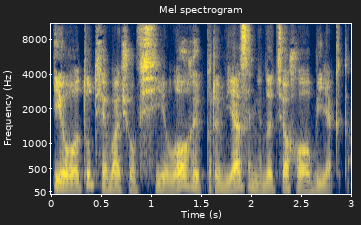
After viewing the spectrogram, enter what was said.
І отут я бачу всі логи, прив'язані до цього об'єкта.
